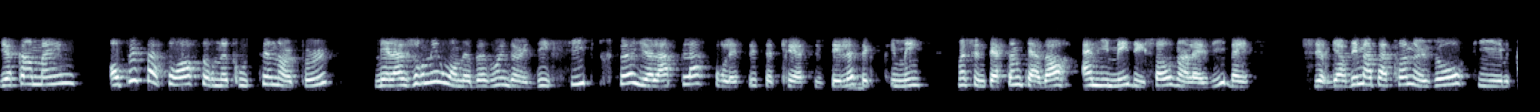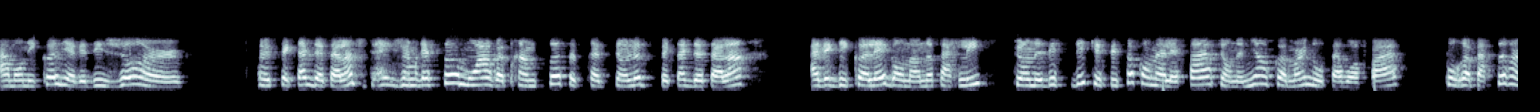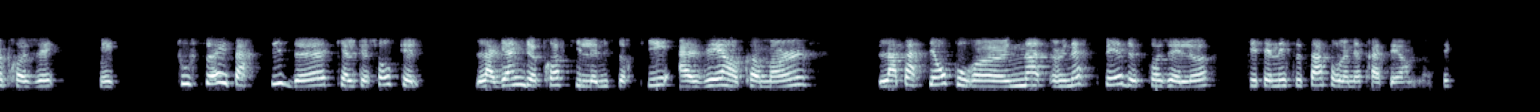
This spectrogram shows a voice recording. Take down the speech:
il y a quand même on peut s'asseoir sur notre routine un peu, mais la journée où on a besoin d'un défi, tout ça, il y a la place pour laisser cette créativité-là mm. s'exprimer. Moi, je suis une personne qui adore animer des choses dans la vie. Ben, j'ai regardé ma patronne un jour, puis à mon école, il y avait déjà un, un spectacle de talent. Disais, hey, j'aimerais ça, moi, reprendre ça, cette tradition-là du spectacle de talent. Avec des collègues, on en a parlé, puis on a décidé que c'est ça qu'on allait faire, puis on a mis en commun nos savoir-faire pour repartir un projet. Mais tout ça est parti de quelque chose que la gang de profs qui l'a mis sur pied avait en commun, la passion pour un, un aspect de ce projet-là qui était nécessaire pour le mettre à terme. Il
